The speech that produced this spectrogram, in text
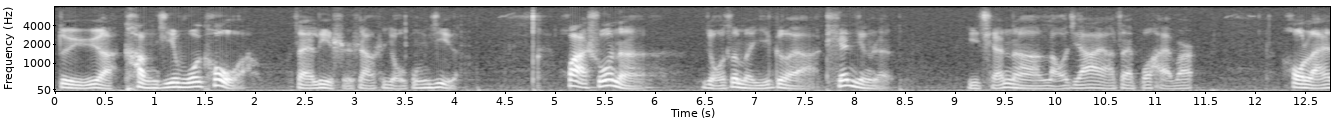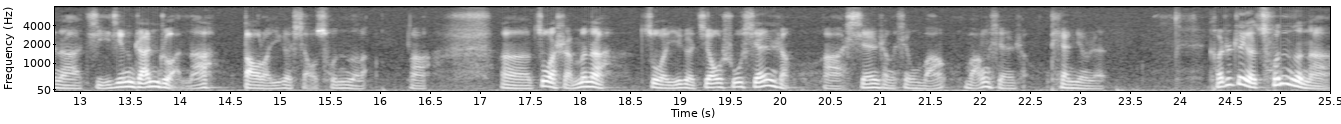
对于啊，抗击倭寇啊，在历史上是有功绩的。话说呢，有这么一个啊，天津人，以前呢老家呀在渤海湾，后来呢几经辗转呢，到了一个小村子了啊。呃，做什么呢？做一个教书先生啊。先生姓王，王先生，天津人。可是这个村子呢？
